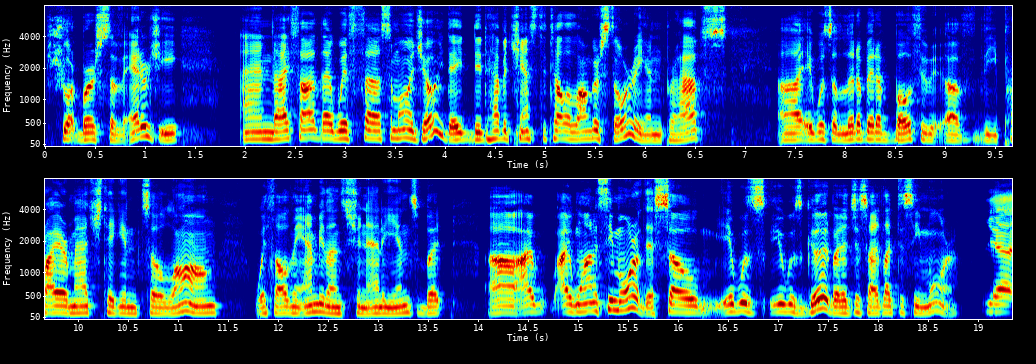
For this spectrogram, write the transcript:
short bursts of energy. And I thought that with uh, Samoa Joe, they did have a chance to tell a longer story, and perhaps uh, it was a little bit of both of the prior match taking so long with all the ambulance shenanigans, but uh, I I want to see more of this. So it was it was good, but it just I'd like to see more. Yeah,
